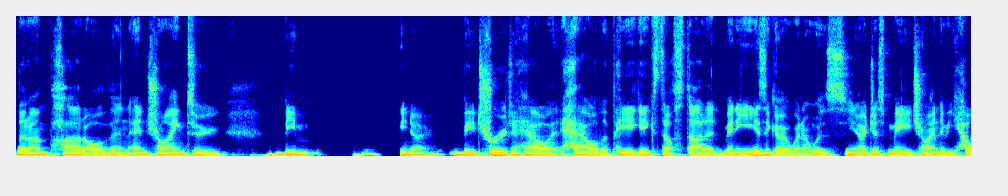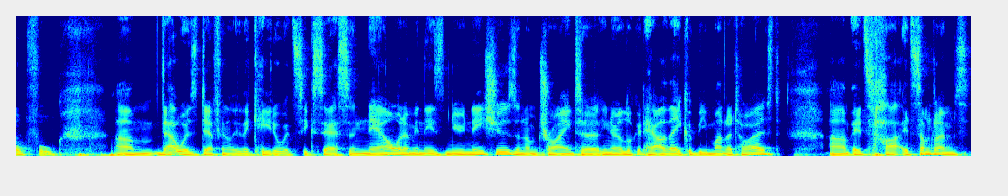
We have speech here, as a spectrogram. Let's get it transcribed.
that I'm part of and and trying to be you know be true to how how the PE geek stuff started many years ago when it was you know just me trying to be helpful. Um, that was definitely the key to its success. And now when I'm in these new niches and I'm trying to you know look at how they could be monetized, um, it's hard. It's sometimes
